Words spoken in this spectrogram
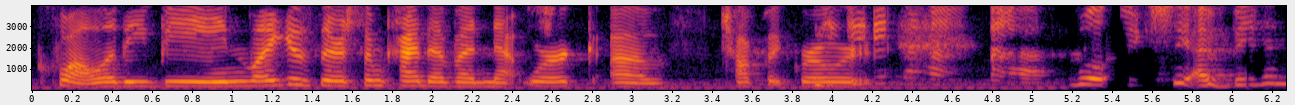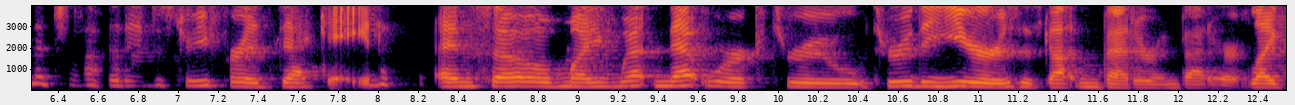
quality bean? Like, is there some kind of a network of chocolate growers? Yeah. Well, actually, I've been in the chocolate industry for a decade, and so my network through through the years has gotten better and better. Like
